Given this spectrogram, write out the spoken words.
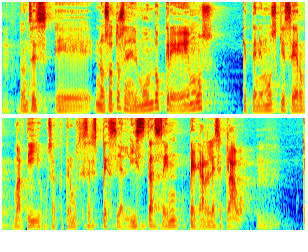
Entonces, eh, nosotros en el mundo creemos que tenemos que ser martillo, o sea, que tenemos que ser especialistas en pegarle a ese clavo. Ok,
